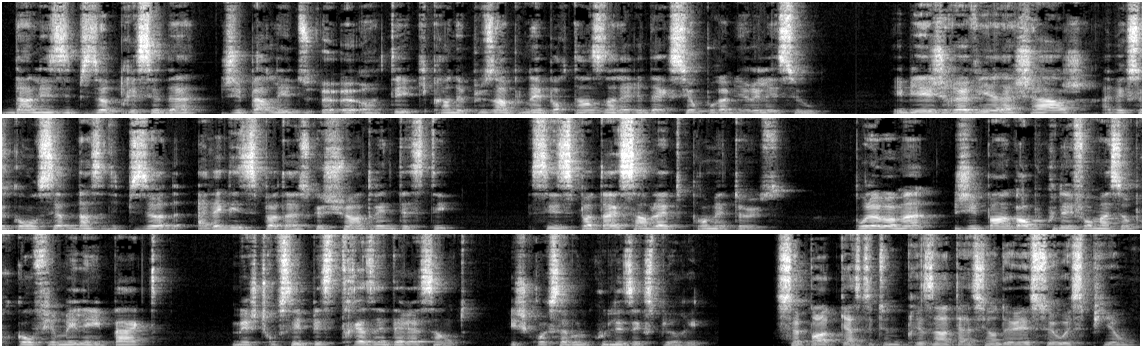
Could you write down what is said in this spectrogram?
Dans les épisodes précédents, j'ai parlé du EEAT qui prend de plus en plus d'importance dans la rédaction pour améliorer les SEO. Eh bien, je reviens à la charge avec ce concept dans cet épisode avec des hypothèses que je suis en train de tester. Ces hypothèses semblent être prometteuses. Pour le moment, j'ai pas encore beaucoup d'informations pour confirmer l'impact, mais je trouve ces pistes très intéressantes et je crois que ça vaut le coup de les explorer. Ce podcast est une présentation de SEO Espion,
